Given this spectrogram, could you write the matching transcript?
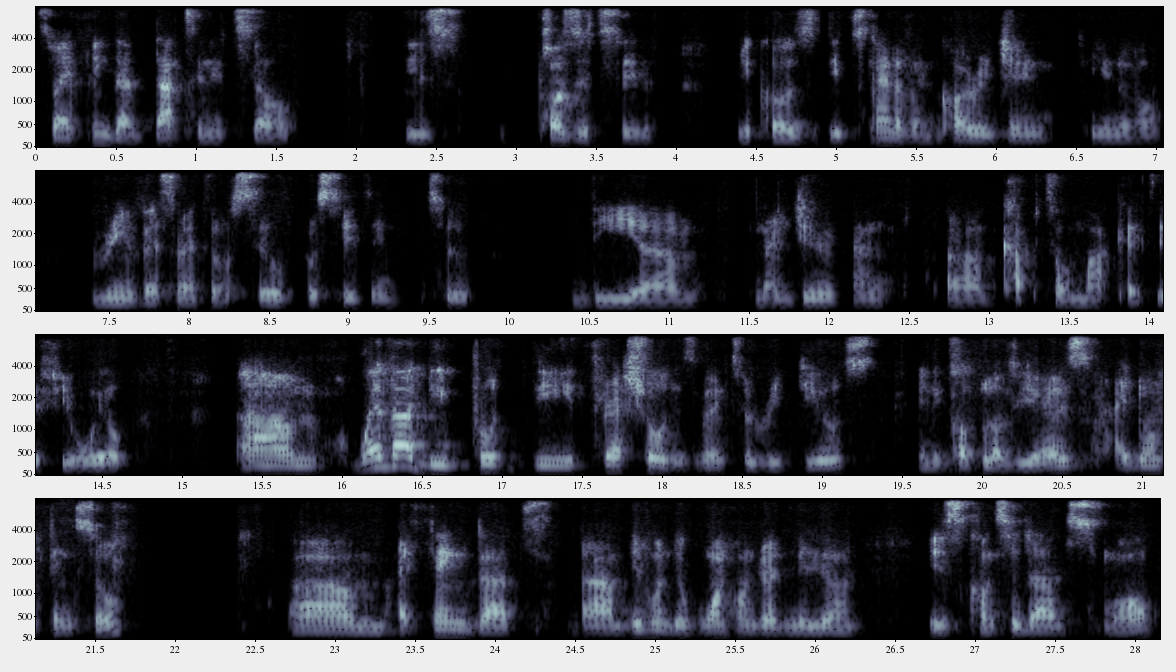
So I think that that in itself is positive because it's kind of encouraging, you know, reinvestment of sales proceeds into the um, Nigerian um, capital market, if you will. Um, whether the pro- the threshold is going to reduce in a couple of years, I don't think so. Um, I think that um, even the 100 million is considered small,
